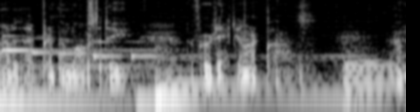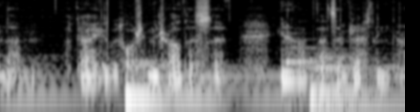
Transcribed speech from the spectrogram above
I was I print them off to do a project in art class. And um, the guy who was watching me draw this said, "You know that that's interesting. How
